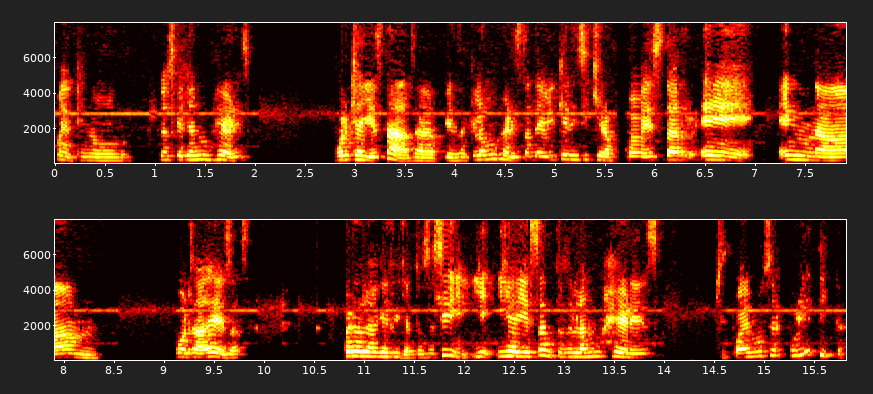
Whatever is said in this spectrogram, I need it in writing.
bueno, que no, no es que hayan mujeres, porque ahí está, o sea, piensa que la mujer es tan débil que ni siquiera puede estar eh, en una mm, fuerza de esas. Pero la guerrilla, entonces sí, y, y, ahí está, entonces las mujeres sí podemos ser políticas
